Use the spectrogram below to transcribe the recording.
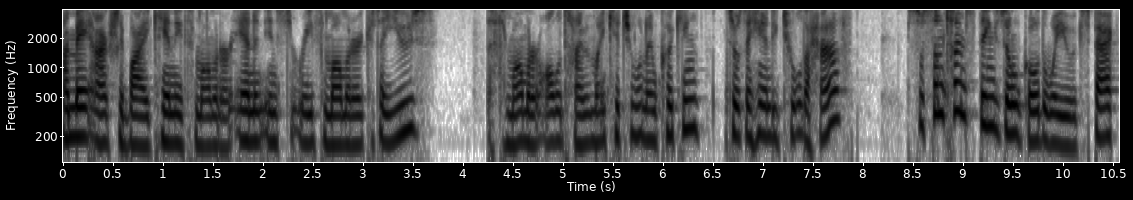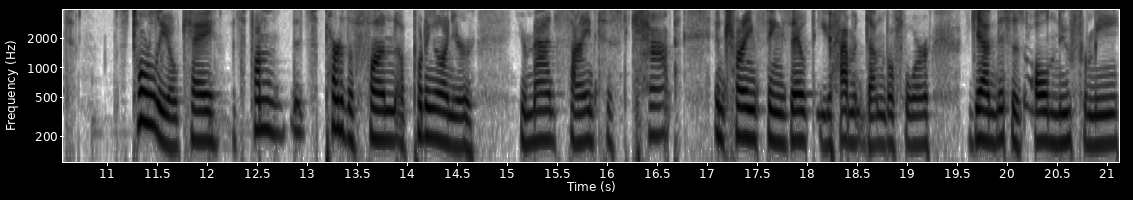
I may actually buy a candy thermometer and an instant read thermometer because I use the thermometer all the time in my kitchen when I'm cooking. So it's a handy tool to have. So sometimes things don't go the way you expect. It's totally okay. It's fun. It's part of the fun of putting on your your mad scientist cap and trying things out that you haven't done before. Again, this is all new for me.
